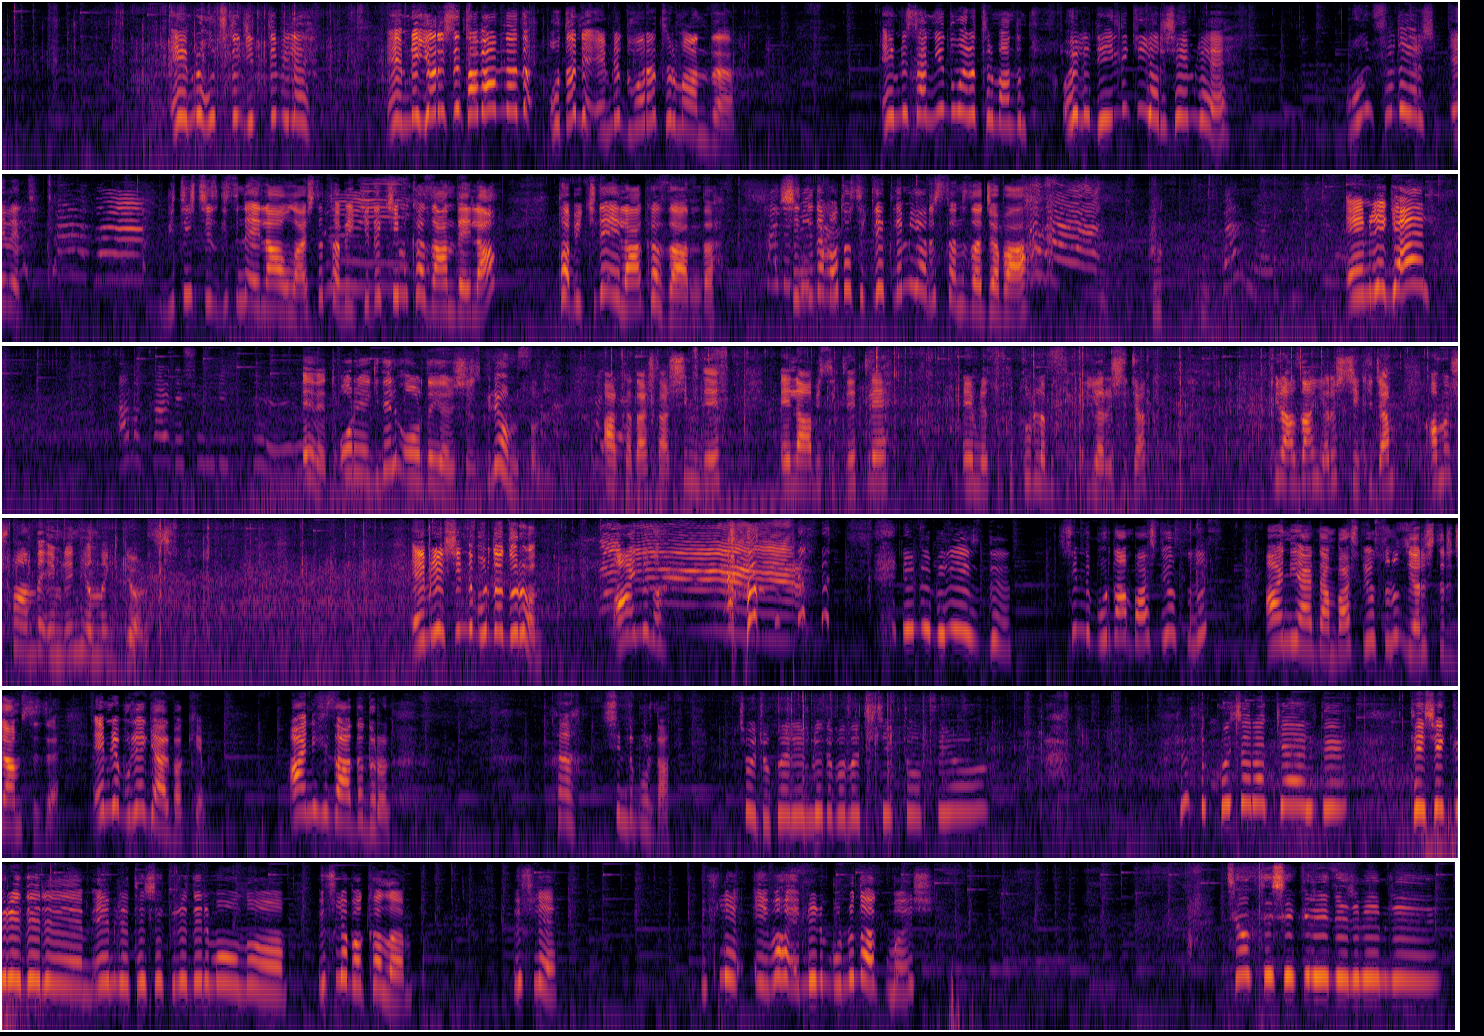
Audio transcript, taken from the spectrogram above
Emre uçtu gitti bile. Emre yarışı tamamladı. O da ne? Emre duvara tırmandı. Emre sen niye duvara tırmandın? Öyle değildi ki yarış Emre. Oğlum şurada yarış. Evet. Bitiş çizgisine Ela ulaştı. Tabii ki de kim kazandı Ela? Tabii ki de Ela kazandı. Şimdi de motosikletle mi yarışsanız acaba? ben Emre gel. Ama kardeşim gitti. Evet oraya gidelim orada yarışırız biliyor musun? Arkadaşlar şimdi Ela bisikletle Emre skuturla bisik- yarışacak. Birazdan yarış çekeceğim ama şu anda Emre'nin yanına gidiyoruz. Emre şimdi burada durun. Aynı Emre beni ezdin. Şimdi buradan başlıyorsunuz. Aynı yerden başlıyorsunuz. Yarıştıracağım sizi. Emre buraya gel bakayım. Aynı hizada durun. Heh, şimdi buradan. Çocuklar Emre de bana çiçek topluyor. Koşarak geldi. Teşekkür ederim. Emre teşekkür ederim oğlum. Üfle bakalım. Üfle. Üfle. Eyvah Emre'nin burnu da akmış. Çok teşekkür ederim Emre.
